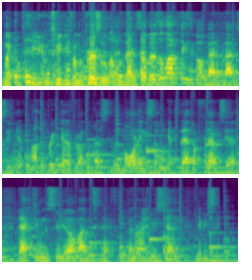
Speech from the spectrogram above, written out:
might go for me. I'm speaking from a personal level there. So there's a lot of things to go about it, but obviously we have a lot to break down throughout the rest of the morning. So we'll get to that. But for now, Christina, back to you in the studio. I'm live with Schenectady. Ben Ryan, News 10, ABC.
